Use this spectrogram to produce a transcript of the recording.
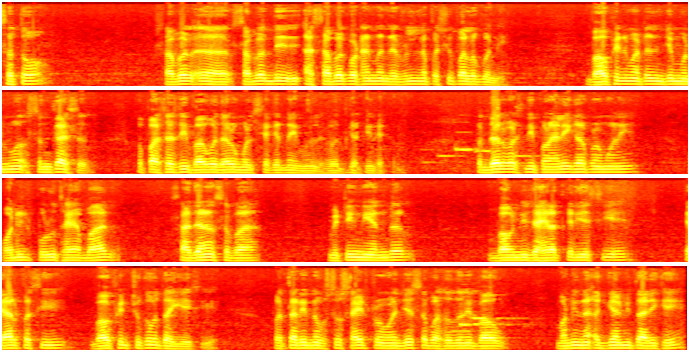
છતાં સાબર અ, આ સાબરકાંઠાના નરવલીના પશુપાલકોને ભાવફેર માટેની જે મનમાં શંકા છે તો પાછળથી ભાવ વધારો મળશે કે નહીં મળે વધઘટની રકમ. પણ દર વર્ષની પ્રણાલિકા પ્રમાણે ઓડિટ પૂરું થયા બાદ સાધારણ સભા મિટિંગની અંદર ભાવની જાહેરાત કરીએ છીએ. ત્યાર પછી ભાવફેર ચૂકવતા આવીએ છીએ. પતારી નવસો સાઠ પ્રમાણે જે સભાસદોને ભાવ મંડીના અગિયારમી તારીખે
